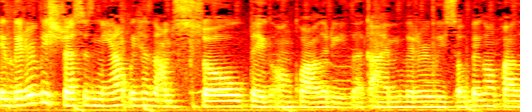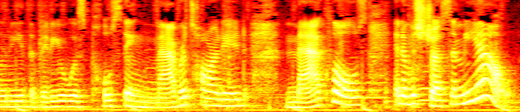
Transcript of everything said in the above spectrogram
it literally stresses me out because I'm so big on quality. Like I'm literally so big on quality. The video was posting mad retarded, mad close, and it was stressing me out.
